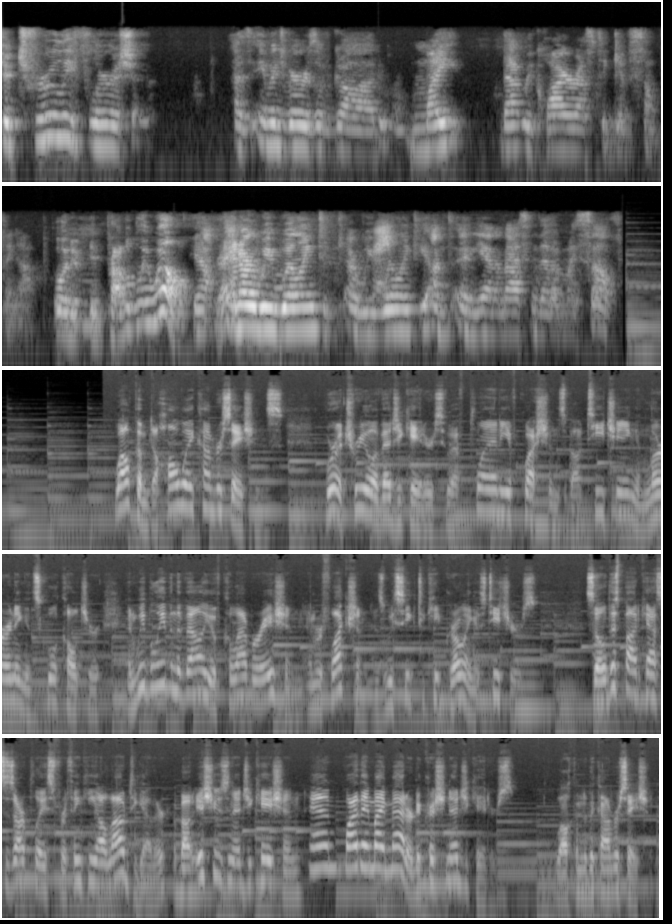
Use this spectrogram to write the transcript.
to truly flourish as image bearers of God, might that require us to give something up? Well, it, it probably will. Yeah. Right. And are we willing to? Are we Right. willing to? I'm, and again, I'm asking that of myself. Welcome to Hallway Conversations. We're a trio of educators who have plenty of questions about teaching and learning and school culture, and we believe in the value of collaboration and reflection as we seek to keep growing as teachers. So, this podcast is our place for thinking out loud together about issues in education and why they might matter to Christian educators. Welcome to the conversation.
